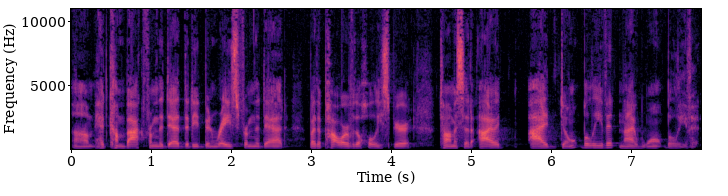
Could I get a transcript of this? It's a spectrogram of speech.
um, had come back from the dead, that he'd been raised from the dead by the power of the Holy Spirit. Thomas said, I, I don't believe it, and I won't believe it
